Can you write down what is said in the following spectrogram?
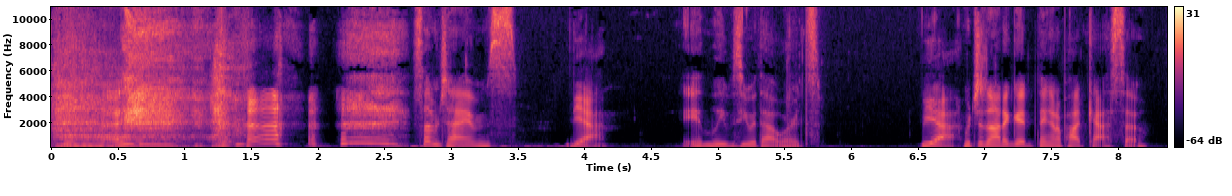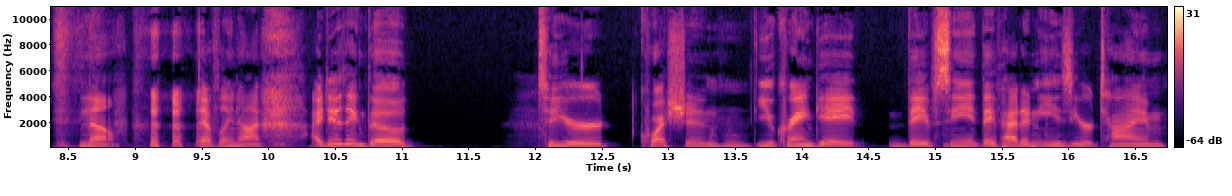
Sometimes, yeah, it leaves you without words. Yeah, which is not a good thing on a podcast. So, No, definitely not. I do think though, to your question, mm-hmm. Ukraine Gate, they've seen they've had an easier time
